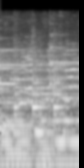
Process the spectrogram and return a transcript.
Hey!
